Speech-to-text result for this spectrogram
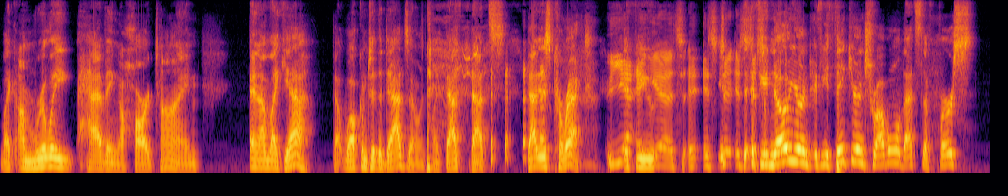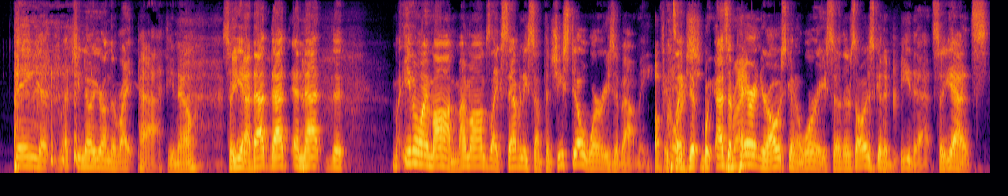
like I'm really having a hard time, and I'm like, yeah, that welcome to the dad zone. Like that that's that is correct. Yeah if you, yeah it's it's, just, it's if, if you know you're in, if you think you're in trouble that's the first thing that lets you know you're on the right path you know? So yeah, yeah that that and that that even my mom my mom's like 70 something she still worries about me. Of it's course. like as a right. parent you're always going to worry so there's always going to be that. So yeah it's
